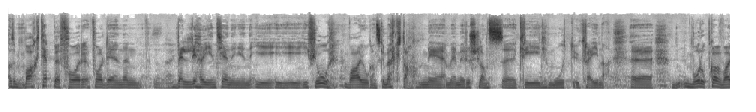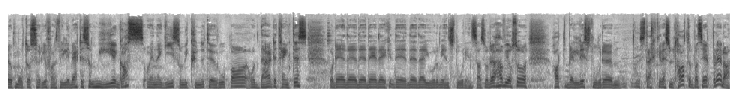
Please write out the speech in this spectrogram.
Altså Bakteppet for, for den, den, veldig høye inntjeningen i, i, i, fjor var jo ganske mørkt, da, med, med, med Russlands uh, krig mot Ukraina. Eh, vår oppgave var jo på en måte å sørge for at vi leverte så mye gass og energi som vi kunne til Europa, og der det trengtes. Og det, det, det, det gjorde vi en stor innsats. Og Der har vi også hatt veldig store, sterke resultater basert på det. da.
